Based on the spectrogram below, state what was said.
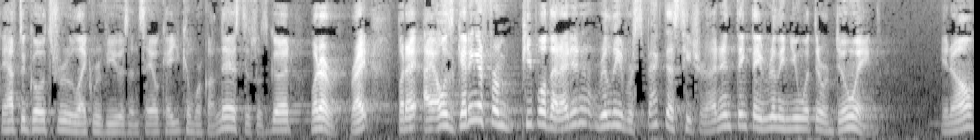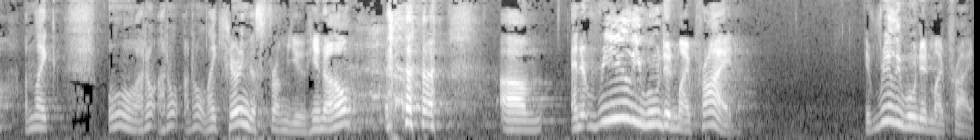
they have to go through like reviews and say, okay, you can work on this, this was good, whatever, right? But I, I was getting it from people that I didn't really respect as teachers. I didn't think they really knew what they were doing. You know? I'm like, oh, I don't, I don't, I don't like hearing this from you, you know? um, and it really wounded my pride. It really wounded my pride,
